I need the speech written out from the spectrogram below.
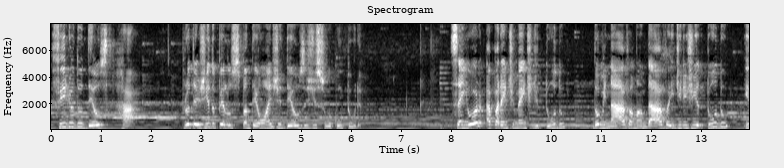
filho do Deus Ra, protegido pelos panteões de deuses de sua cultura. Senhor aparentemente de tudo, dominava, mandava e dirigia tudo e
